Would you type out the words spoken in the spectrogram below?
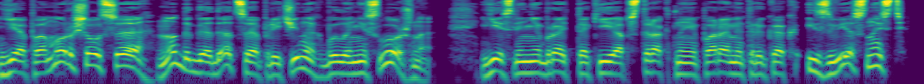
Я поморщился, но догадаться о причинах было несложно. Если не брать такие абстрактные параметры, как известность,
